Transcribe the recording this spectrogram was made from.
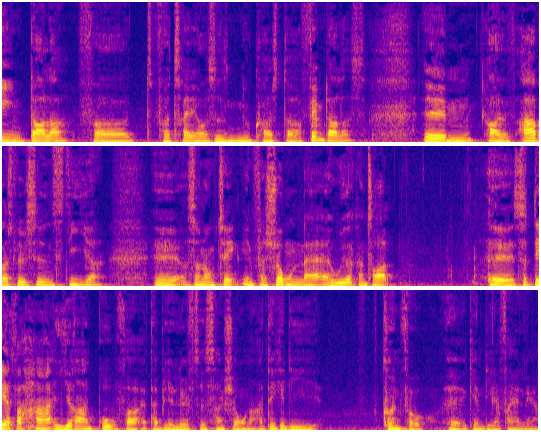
1 dollar for, for tre år siden, nu koster 5 dollars. Øhm, og arbejdsløsheden stiger, øh, og sådan nogle ting. Inflationen er, er ude af kontrol. Øh, så derfor har Iran brug for, at der bliver løftet sanktioner, og det kan de kun få øh, gennem de her forhandlinger.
